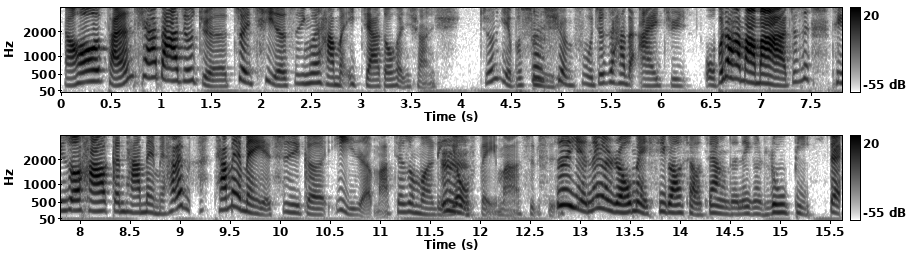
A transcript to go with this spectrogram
然后，反正现在大家就觉得最气的是，因为他们一家都很喜欢就也不算炫富，嗯、就是他的 IG，我不知道他妈妈，就是听说他跟他妹妹，他妹他妹妹也是一个艺人嘛，叫做我们李幼菲嘛，嗯、是不是？就是演那个柔美细胞小将的那个 Ruby，对，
